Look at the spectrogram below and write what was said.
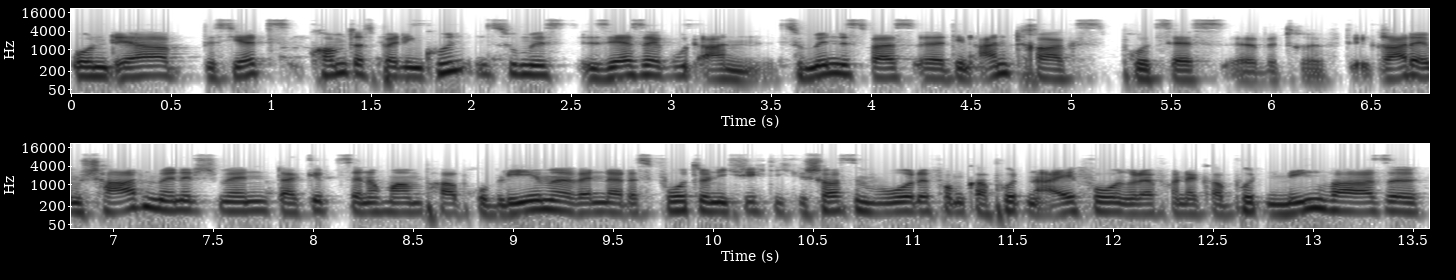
und ja, bis jetzt kommt das bei den Kunden zumindest sehr, sehr gut an. Zumindest was äh, den Antragsprozess äh, betrifft. Gerade im Schadenmanagement, da gibt es ja nochmal ein paar Probleme, wenn da das Foto nicht richtig geschossen wurde vom kaputten iPhone oder von der kaputten Ming-Vase.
